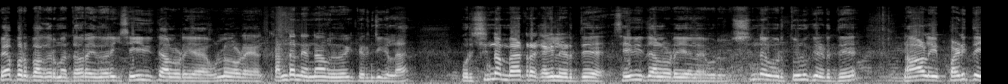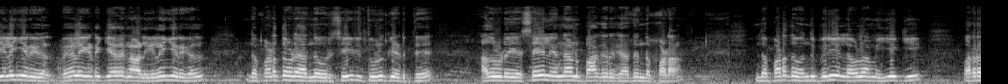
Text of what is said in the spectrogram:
பேப்பர் பார்க்குறோமே தவிர இது வரைக்கும் செய்தித்தாளுடைய உள்ளோடைய கண்டன் என்ன இது வரைக்கும் தெரிஞ்சுக்கல. ஒரு சின்ன மேட்டரை கையில் எடுத்து செய்தித்தாளுடைய ஒரு சின்ன ஒரு துணுக்கு எடுத்து நாளை படித்த இளைஞர்கள் வேலை கிடைக்காத நாலு இளைஞர்கள் இந்த படத்தோட அந்த ஒரு செய்தி துணுக்கு எடுத்து அதோடைய செயல் என்னன்னு அது இந்த படம். இந்த படத்தை வந்து பெரிய லெவலில் நம்ம இயக்கி வர்ற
